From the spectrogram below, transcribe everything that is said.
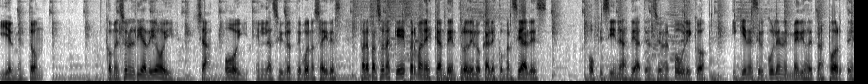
y el mentón comenzó en el día de hoy, ya hoy en la ciudad de Buenos Aires, para personas que permanezcan dentro de locales comerciales, oficinas de atención al público y quienes circulen en medios de transporte,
